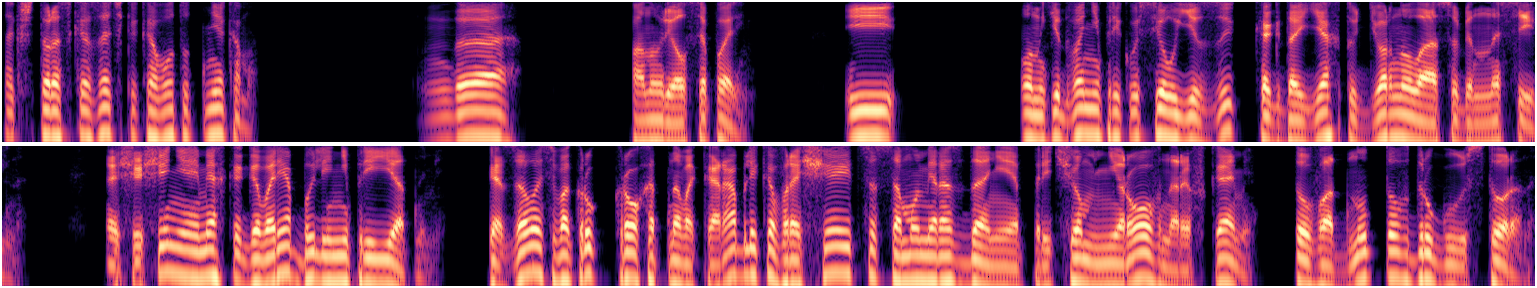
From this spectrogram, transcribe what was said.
так что рассказать каково тут некому. «Да», — понурился парень. «И...» Он едва не прикусил язык, когда яхту дернуло особенно сильно. Ощущения, мягко говоря, были неприятными. Казалось, вокруг крохотного кораблика вращается само мироздание, причем неровно, рывками, то в одну, то в другую сторону.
